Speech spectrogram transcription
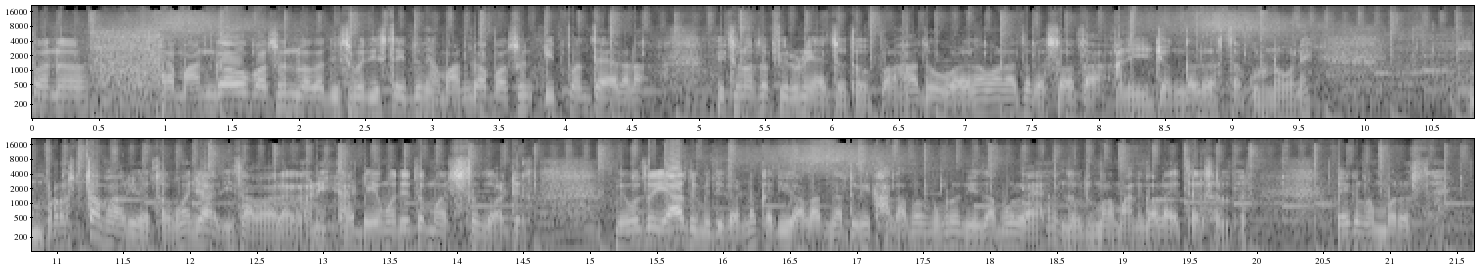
पण ह्या माणगावपासून बघा दिसमं दिसतं इथून. ह्या माणगावपासून इथपर्यंत यायला ना इथून असं फिरून यायचं होतं. पण हा जो वळणावळणाचा रस्ता होता आणि जंगल रस्ता पूर्णपणे रस्ता भारी होता. मजा आली चालवायला गाडी. ह्या डेमध्ये तर मस्तच वाटेल. मी बोलतो या तुम्ही तिकडनं. कधी आलात ना तुम्ही खालापूर पकडून निजामपूरला या. जर तुम्हाला माणगावला यायचं असेल तर. एक नंबर रस्ता आहे.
